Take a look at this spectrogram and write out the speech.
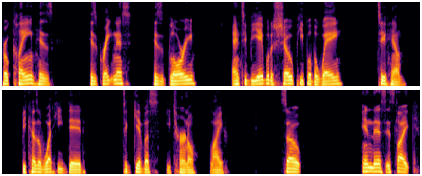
proclaim his his greatness, his glory and to be able to show people the way to him because of what he did to give us eternal life. So in this it's like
